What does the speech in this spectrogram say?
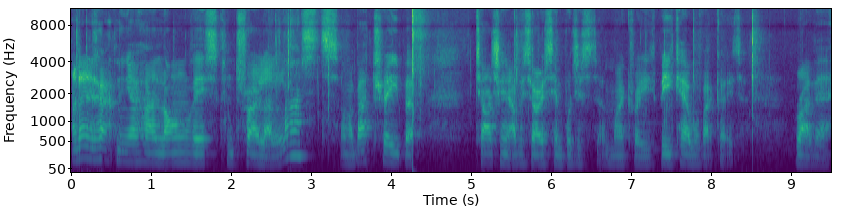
I don't exactly know how long this controller lasts on a battery but charging it up is very simple just a micro USB cable that goes right there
